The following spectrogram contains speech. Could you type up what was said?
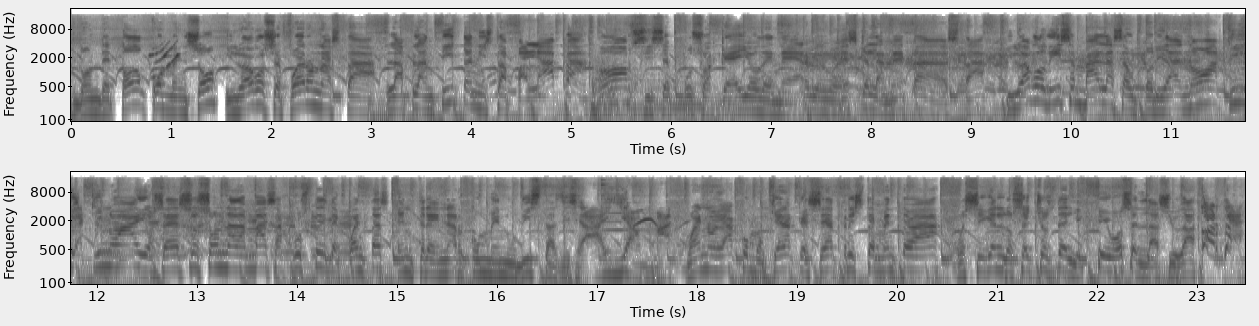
Donde todo comenzó y luego se fueron hasta la plantita en Iztapalapa. No, si se puso aquello de nervios, Es que la neta está. Y luego dicen, va, las autoridades, no, aquí, aquí no hay. O sea, esos son nada más ajustes de cuentas entre narcomenudistas. Dice, ay, ya, Bueno, ya como quiera que sea, tristemente va, pues siguen los hechos delictivos en la ciudad. ¡Corta!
